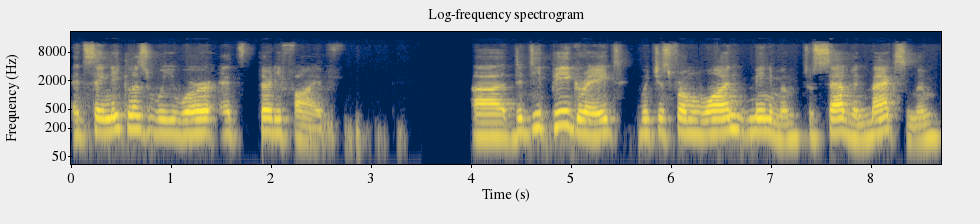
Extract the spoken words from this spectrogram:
At St. Nicholas, we were at 35. Uh, the DP grade, which is from one minimum to seven maximum,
